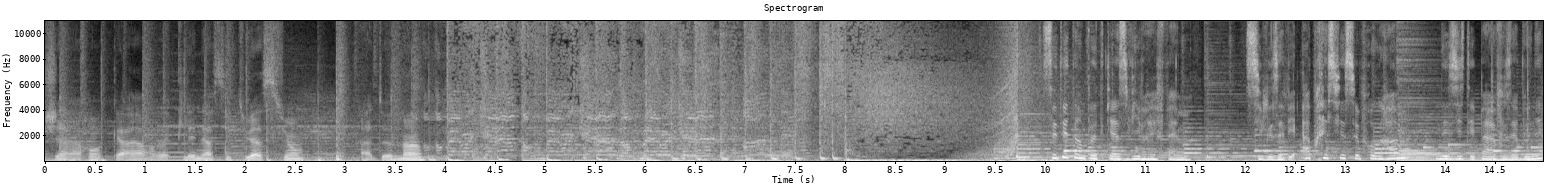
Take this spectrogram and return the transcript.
J'ai un rencard avec Lena Situation. À demain. C'était un podcast Vivre FM. Si vous avez apprécié ce programme, n'hésitez pas à vous abonner.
